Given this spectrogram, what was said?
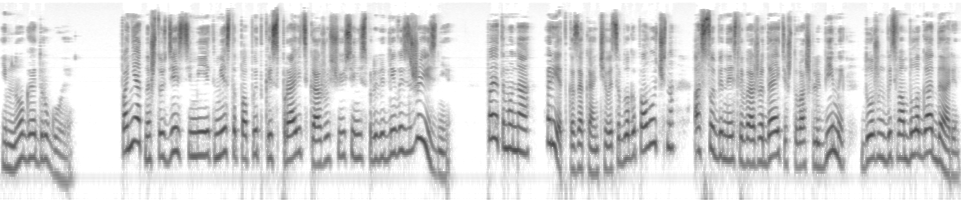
и многое другое. Понятно, что здесь имеет место попытка исправить кажущуюся несправедливость жизни, поэтому она редко заканчивается благополучно, особенно если вы ожидаете, что ваш любимый должен быть вам благодарен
